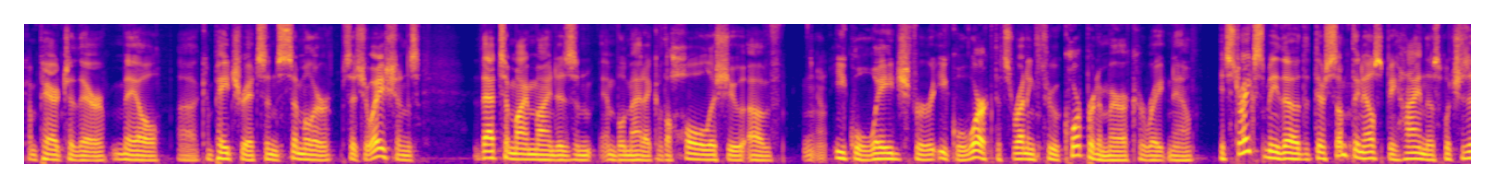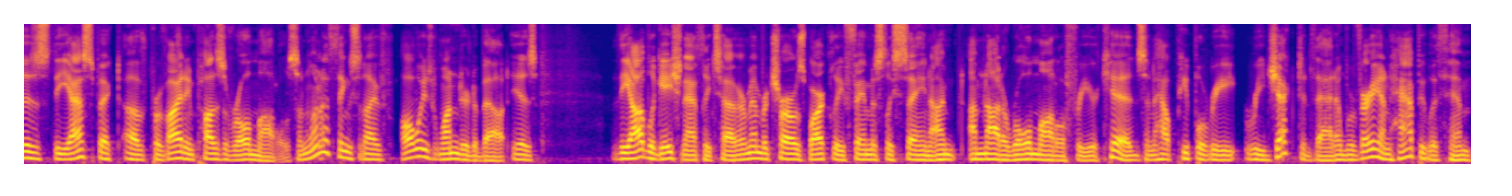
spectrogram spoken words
compared to their male uh, compatriots in similar situations, that to my mind is emblematic of the whole issue of you know, equal wage for equal work that's running through corporate America right now. It strikes me, though, that there's something else behind this, which is the aspect of providing positive role models. And one of the things that I've always wondered about is the obligation athletes have. I remember Charles Barkley famously saying, "I'm I'm not a role model for your kids," and how people re- rejected that and were very unhappy with him.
